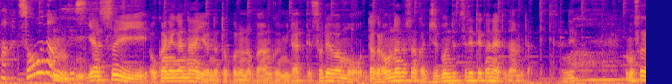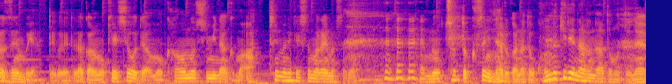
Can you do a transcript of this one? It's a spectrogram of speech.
あそうなんです、うん、安いお金がないようなところの番組だってそれはもうだから女の人なんか自分で連れていかないとダメだって言ってたねもうそれは全部やってくれてだからもう化粧ではもう顔のシミなんかもあっという間に消してもらいましたね。のちょっと癖になるかなとこんな綺麗になるんだと思ってね。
